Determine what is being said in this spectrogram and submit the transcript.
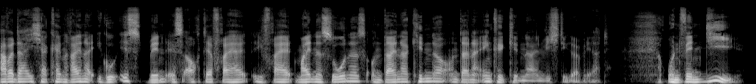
Aber da ich ja kein reiner Egoist bin, ist auch der Freiheit, die Freiheit meines Sohnes und deiner Kinder und deiner Enkelkinder ein wichtiger Wert. Und wenn die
